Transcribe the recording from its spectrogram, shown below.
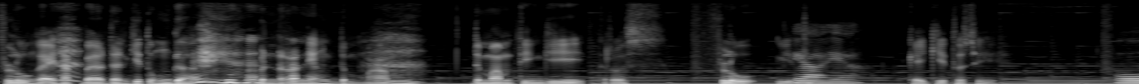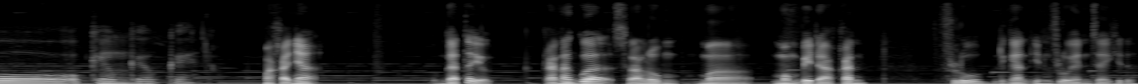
flu nggak enak badan gitu enggak. Beneran yang demam, demam tinggi terus flu gitu. Ya, ya. Kayak gitu sih. Oh, oke Hmm. oke oke. Makanya nggak tahu ya karena gue selalu me- membedakan flu dengan influenza gitu.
